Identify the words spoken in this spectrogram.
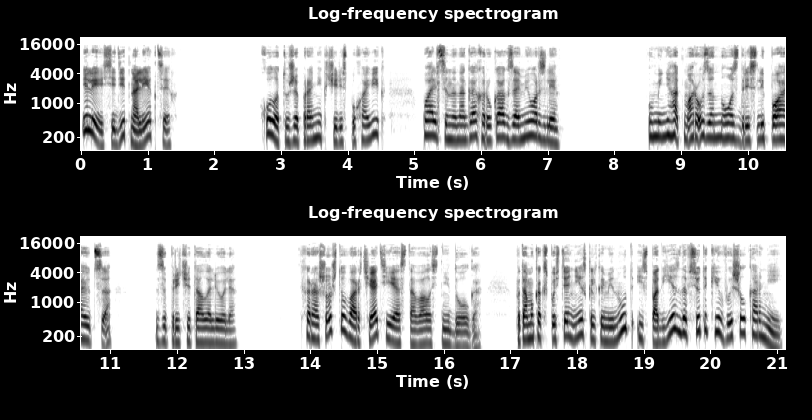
Или сидит на лекциях? Холод уже проник через пуховик, пальцы на ногах и руках замерзли. «У меня от мороза ноздри слипаются», — запричитала Лёля. Хорошо, что ворчать ей оставалось недолго — потому как спустя несколько минут из подъезда все-таки вышел Корней.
